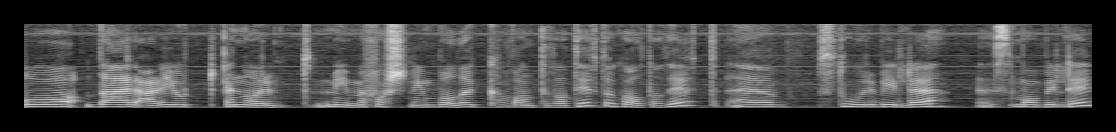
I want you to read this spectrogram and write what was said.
og der er det gjort enormt mye med forskning både kvantitativt og kvalitativt. Store bilder, små bilder.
